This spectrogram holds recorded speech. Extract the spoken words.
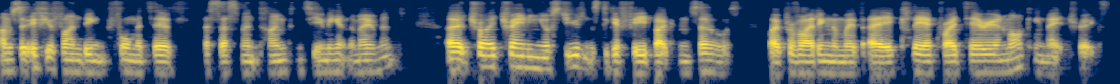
Um, so if you're finding formative assessment time consuming at the moment, uh, try training your students to give feedback themselves by providing them with a clear criteria and marking matrix.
